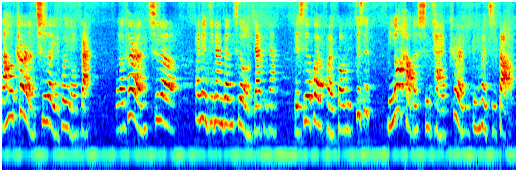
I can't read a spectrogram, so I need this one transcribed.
然后客人吃了也会有感。我的客人吃了外面鸡蛋跟吃了我们家鸡蛋，也是会回购率。就是你用好的食材，客人一定会知道。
